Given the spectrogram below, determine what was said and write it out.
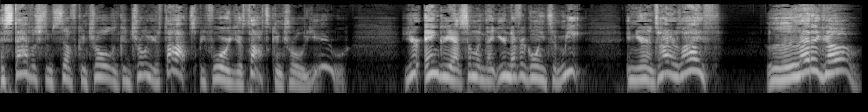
establish some self control and control your thoughts before your thoughts control you? You're angry at someone that you're never going to meet in your entire life. Let it go.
